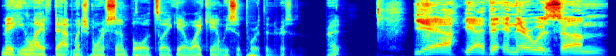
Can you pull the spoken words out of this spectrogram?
making life that much more simple it's like yeah why can't we support the nurses right Yeah, yeah, th- and there was, um,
